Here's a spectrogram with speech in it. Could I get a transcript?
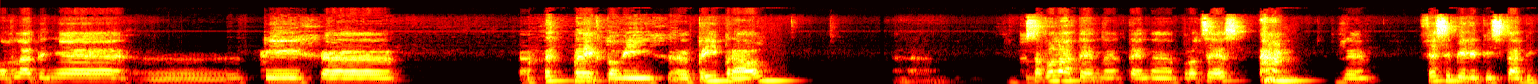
ohľadne eh, tých eh, predprojektových e, príprav. To sa volá ten, ten proces, že feasibility study.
